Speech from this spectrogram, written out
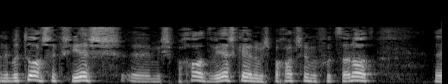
אני בטוח שכשיש אה, משפחות, ויש כאלה משפחות שהן מפוצלות, אה,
